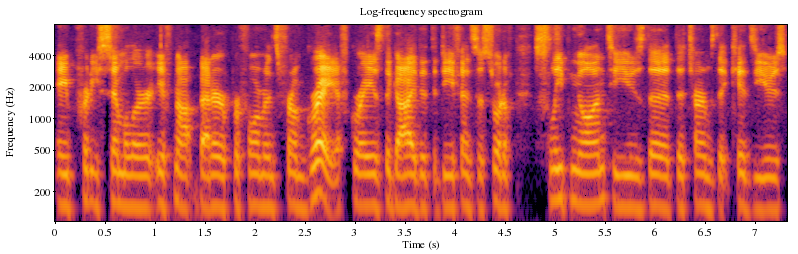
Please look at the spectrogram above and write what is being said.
a pretty similar, if not better, performance from Gray. If Gray is the guy that the defense is sort of sleeping on, to use the the terms that kids use,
